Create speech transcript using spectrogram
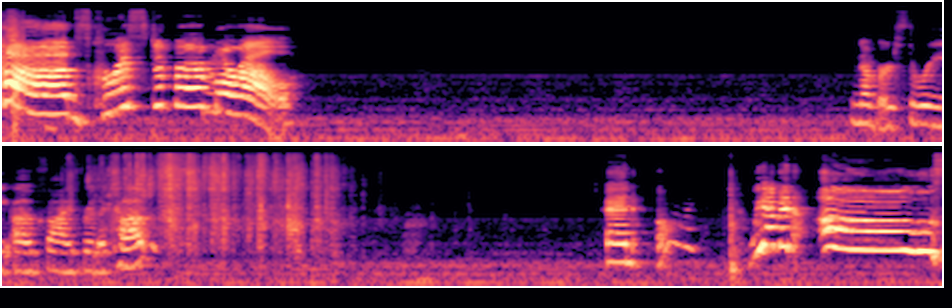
Cubs, Christopher Morel. Numbered three of five for the Cubs. And oh my we have an oh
